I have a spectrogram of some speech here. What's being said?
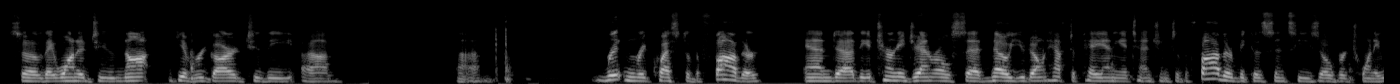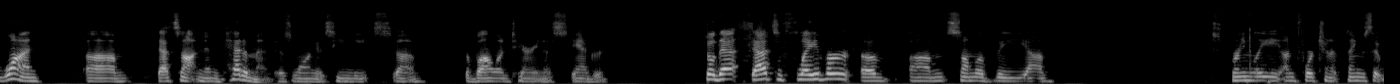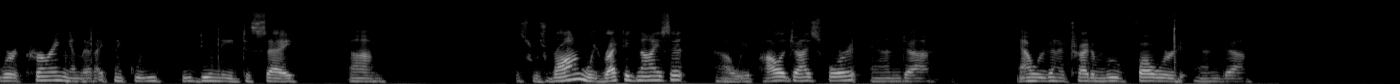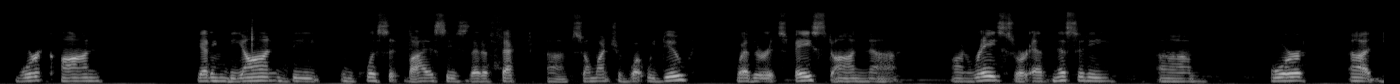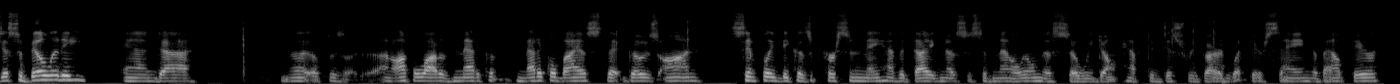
So they wanted to not give regard to the um, uh, written request of the father. And uh, the attorney general said, no, you don't have to pay any attention to the father because since he's over 21, um, that's not an impediment as long as he meets um, the voluntariness standard. So that that's a flavor of um, some of the um, extremely unfortunate things that were occurring, and that I think we we do need to say um, this was wrong. We recognize it. Uh, we apologize for it, and uh, now we're going to try to move forward and uh, work on getting beyond the implicit biases that affect uh, so much of what we do, whether it's based on uh, on race or ethnicity um, or uh, disability, and uh, there's an awful lot of medical medical bias that goes on simply because a person may have a diagnosis of mental illness, so we don't have to disregard what they're saying about their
